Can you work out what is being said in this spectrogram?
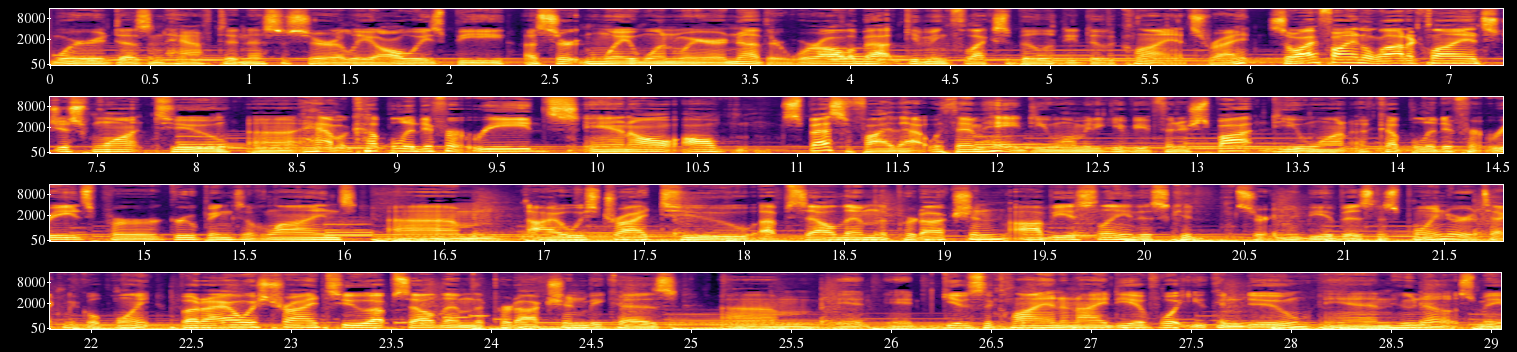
where it doesn't have to necessarily always be a certain way one way or another. We're all about giving flexibility to the clients, right? So I find a lot of clients just want to uh, have a couple of different reads, and I'll, I'll specify that with them. Hey, do you want me to give you a finished spot? Do you want a couple of different reads per groupings of lines? Um, I always try to upsell them the production. Obviously, this could certainly be a business point or a technical point, but I always try to upsell them the production because um, it, it gives the client an idea of what you can do, and who knows, maybe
